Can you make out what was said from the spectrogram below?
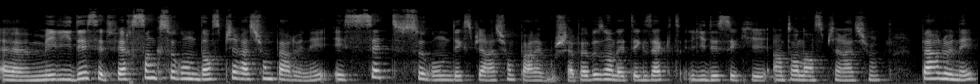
Euh, mais l'idée, c'est de faire 5 secondes d'inspiration par le nez et 7 secondes d'expiration par la bouche. Ça n'a pas besoin d'être exact. L'idée, c'est qu'il y ait un temps d'inspiration par le nez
